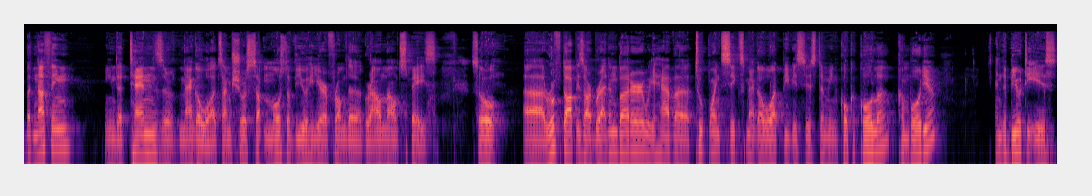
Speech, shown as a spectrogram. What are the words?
but nothing in the tens of megawatts. I'm sure some, most of you here from the ground mount space. So uh, rooftop is our bread and butter. We have a 2.6 megawatt PV system in Coca-Cola, Cambodia. And the beauty is,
